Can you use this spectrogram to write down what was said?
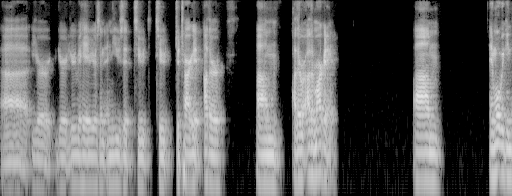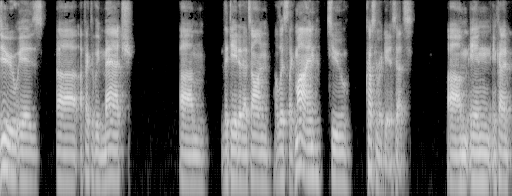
uh, your your your behaviors and, and use it to to to target other um, other other marketing. Um, and what we can do is uh, effectively match um, the data that's on a list like mine to customer data sets um, in in kind of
